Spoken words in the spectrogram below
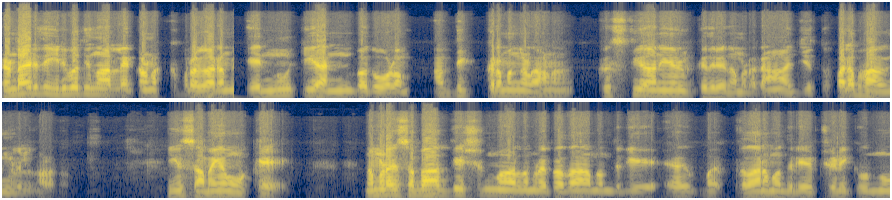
രണ്ടായിരത്തി ഇരുപത്തിനാലിലെ കണക്ക് പ്രകാരം എണ്ണൂറ്റി അൻപതോളം അതിക്രമങ്ങളാണ് ക്രിസ്ത്യാനികൾക്കെതിരെ നമ്മുടെ രാജ്യത്ത് പല ഭാഗങ്ങളിൽ നടന്നു. ഈ സമയമൊക്കെ നമ്മുടെ സഭാധ്യക്ഷന്മാർ നമ്മുടെ പ്രധാനമന്ത്രിയെ പ്രധാനമന്ത്രിയെ ക്ഷണിക്കുന്നു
